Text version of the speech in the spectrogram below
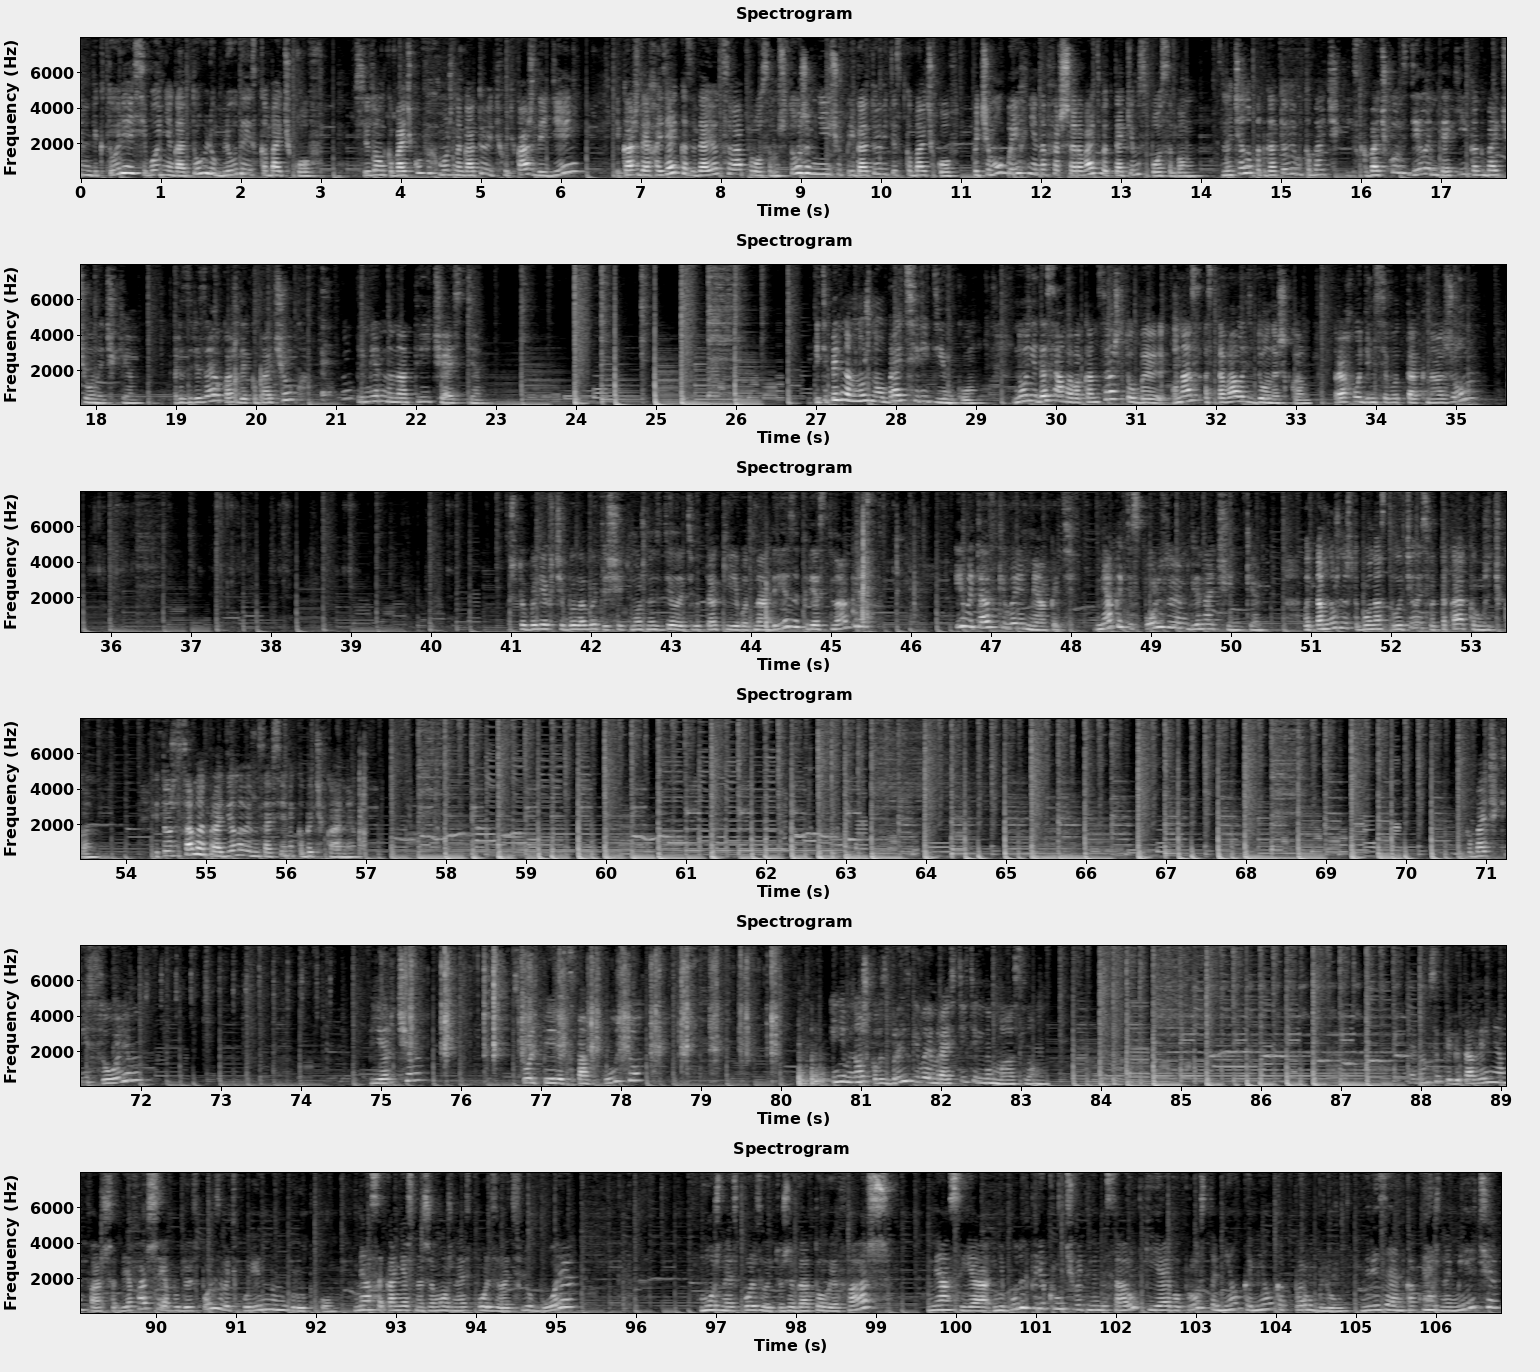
вами Виктория. Сегодня готовлю блюдо из кабачков. В сезон кабачков их можно готовить хоть каждый день. И каждая хозяйка задается вопросом, что же мне еще приготовить из кабачков? Почему бы их не нафаршировать вот таким способом? Сначала подготовим кабачки. Из кабачков сделаем такие, как бочоночки. Разрезаю каждый кабачок ну, примерно на три части. И теперь нам нужно убрать серединку, но не до самого конца, чтобы у нас оставалось донышко. Проходимся вот так ножом. Чтобы легче было вытащить, можно сделать вот такие вот надрезы, крест-накрест. И вытаскиваем мякоть. Мякоть используем для начинки. Вот нам нужно, чтобы у нас получилась вот такая кружечка. И то же самое проделываем со всеми кабачками. Кабачки солим, перчим, соль, перец по вкусу и немножко взбрызгиваем растительным маслом. приготовлением фарша. Для фарша я буду использовать куриную грудку. Мясо, конечно же, можно использовать любое. Можно использовать уже готовый фарш. Мясо я не буду перекручивать на мясорубке, я его просто мелко-мелко порублю. Нарезаем как можно мельче.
